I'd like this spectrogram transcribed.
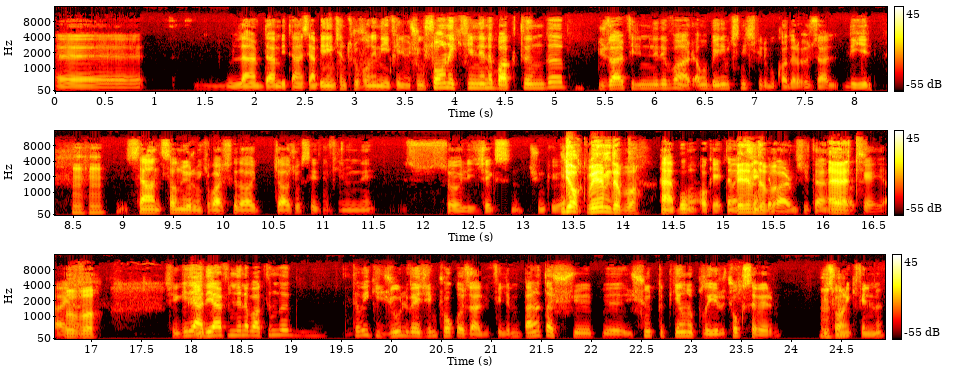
eee lerden bir tanesi. Yani benim için Truffaut'un en iyi filmi. Çünkü sonraki filmlerine baktığımda güzel filmleri var ama benim için hiçbiri bu kadar özel değil. Hı hı. Sen sanıyorum ki başka daha, daha çok sevdiğin filmini söyleyeceksin. Çünkü Yok benim de bu. Ha bu mu? Okey. Tamam. Benim Senin de de bu. varmış bir tane Evet. Okey. Aynen. Bu bu. Çünkü ya diğer filmlerine baktığımda tabii ki Jules ve Jim çok özel bir film. Ben hatta şu, e, Shoot the Piano Player'ı çok severim. Bir Hı hı. sonraki filmi.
